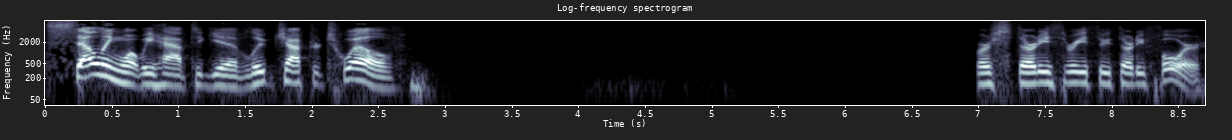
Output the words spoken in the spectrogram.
Selling what we have to give. Luke chapter 12, verse 33 through 34.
